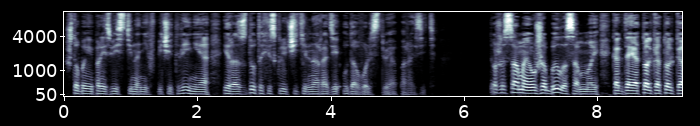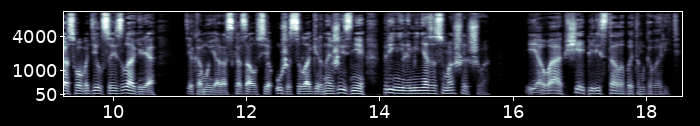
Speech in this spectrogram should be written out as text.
чтобы произвести на них впечатление и раздутых исключительно ради удовольствия поразить. То же самое уже было со мной, когда я только-только освободился из лагеря. Те, кому я рассказал все ужасы лагерной жизни, приняли меня за сумасшедшего. И я вообще перестал об этом говорить.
